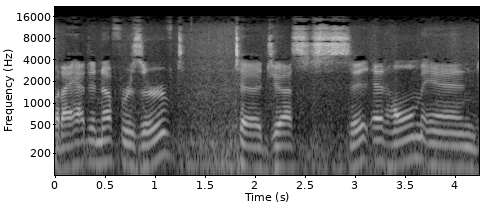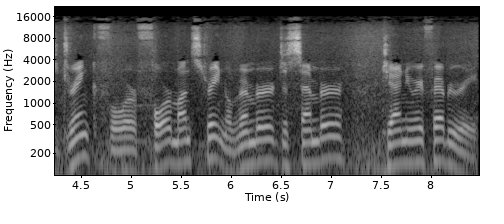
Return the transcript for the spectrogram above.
but I had enough reserved to just sit at home and drink for four months straight November, December, January, February.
